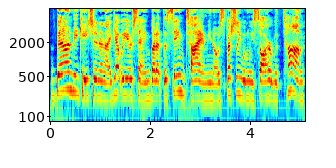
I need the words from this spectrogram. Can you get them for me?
been on vacation, and I get what you're saying, but at the same time, you know, especially when we saw her with Tom,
